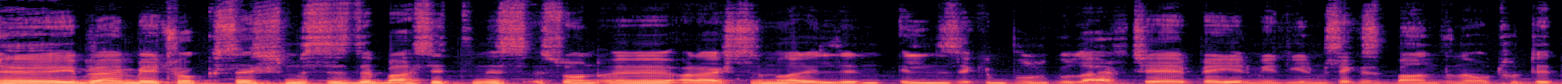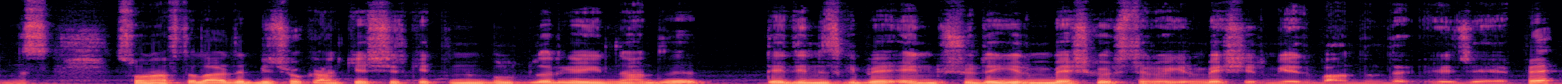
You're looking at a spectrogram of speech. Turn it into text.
Ee, İbrahim Bey çok kısa. Şimdi siz de bahsettiniz son e, araştırmalar, elin, elinizdeki bulgular. CHP 27-28 bandına otur dediniz. Son haftalarda birçok anket şirketinin bulguları yayınlandı dediğiniz gibi en düşüğü de 25 gösteriyor. 25-27 bandında e, CHP.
